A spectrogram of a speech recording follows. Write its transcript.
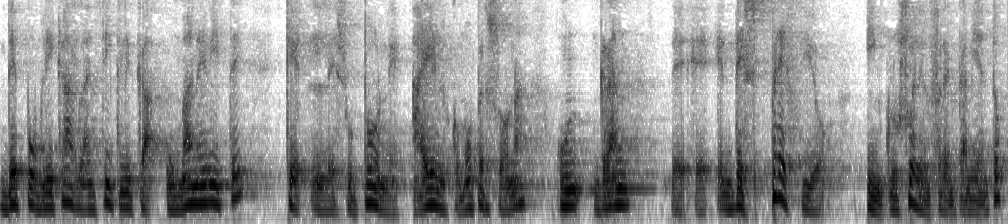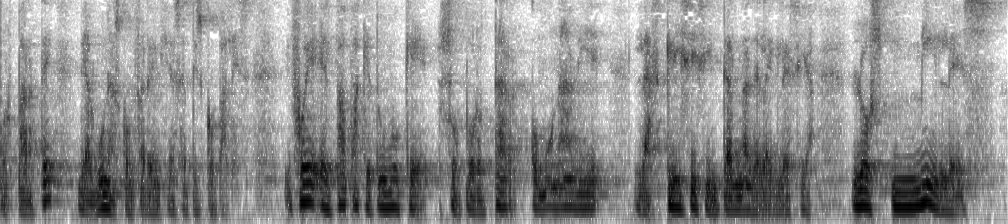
de publicar la encíclica Humane Vitae, que le supone a él como persona un gran eh, eh, desprecio, incluso el enfrentamiento por parte de algunas conferencias episcopales. Fue el Papa que tuvo que soportar como nadie las crisis internas de la Iglesia, los miles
